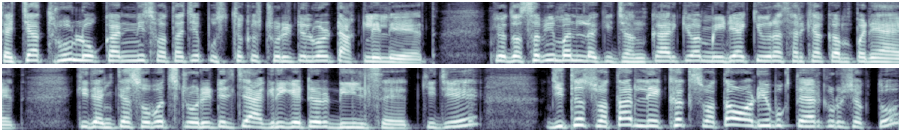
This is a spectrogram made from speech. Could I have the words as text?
त्याच्या थ्रू लोकांनी स्वतःचे पुस्तकं स्टोरीटेलवर टाकलेले आहेत. किंवा जसं मी म्हणलं की झंकार किंवा मीडिया क्युरासारख्या कंपन्या आहेत की त्यांच्यासोबत स्टोरीटेलचे ॲग्रिगेटर डील्स आहेत की जे जिथं स्वतः लेखक स्वतः ऑडिओबुक तयार करू शकतो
